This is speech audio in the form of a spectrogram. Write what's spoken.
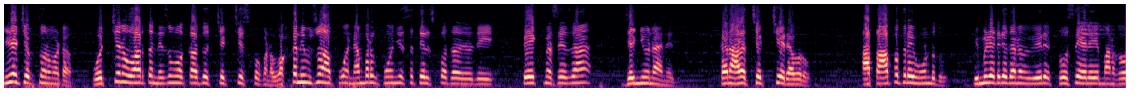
ఇదే. చెప్తానమాట వచ్చిన వార్త నిజమో కాదో చెక్ చేసుకోకుండా ఒక్క నిమిషం ఆ ఫోన్ నెంబర్కి ఫోన్ చేస్తే తెలిసిపోతుంది అది ఫేక్ మెసేజా జెన్యున్ అనేది. కానీ అలా చెక్ చేయరు ఎవరు. ఆ తాపత్రయం ఉండదు. ఇమీడియట్గా దాన్ని వేరే తోసేయాలి. మనకు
